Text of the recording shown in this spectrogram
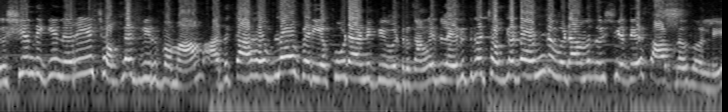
துஷ்யந்திக்கு நிறைய சாக்லேட் விருப்பமாம் அதுக்காக இவ்வளவு பெரிய கூட அனுப்பி விட்டுருக்காங்க. இதுல இருக்கிற சாக்லேட் ஒன்று விடாம துஷ்யந்தையே சாப்பிட சொல்லி.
